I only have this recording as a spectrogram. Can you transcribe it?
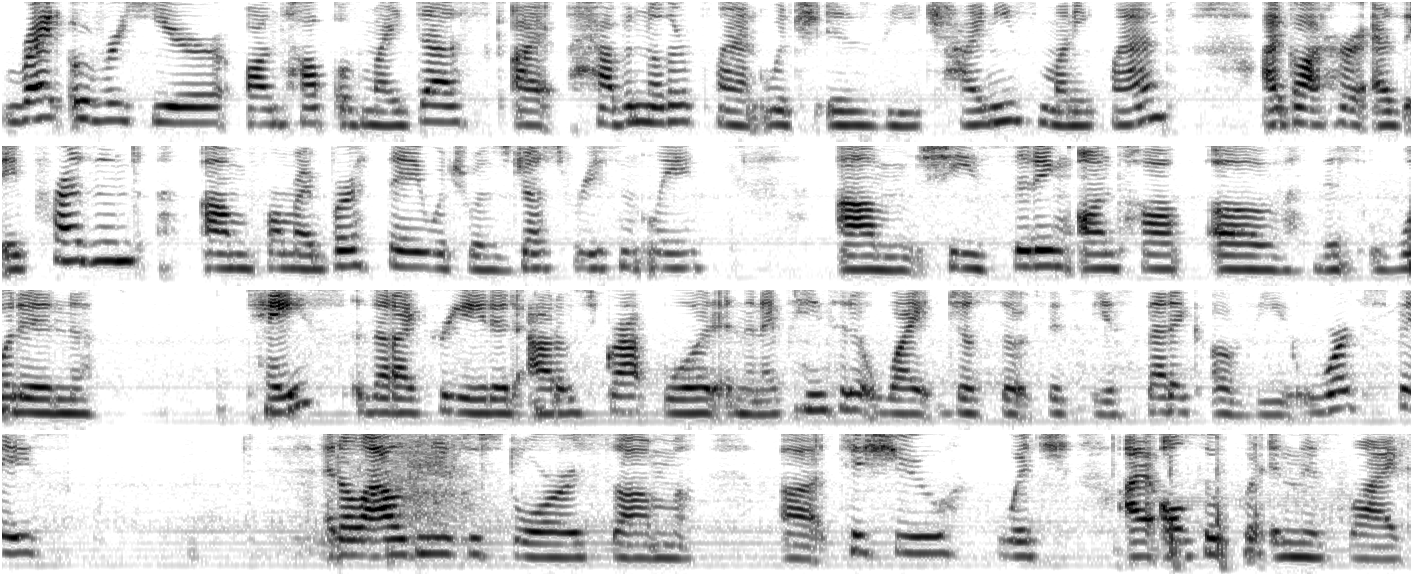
Right over here on top of my desk, I have another plant, which is the Chinese money plant. I got her as a present um, for my birthday, which was just recently. Um, she's sitting on top of this wooden case that I created out of scrap wood and then I painted it white just so it fits the aesthetic of the workspace. It allows me to store some uh, tissue, which I also put in this like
